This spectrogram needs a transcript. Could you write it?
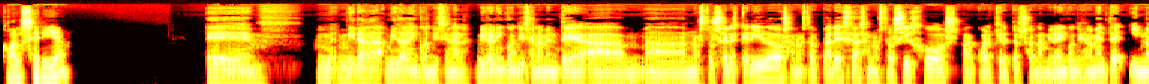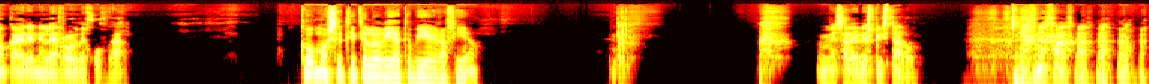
¿cuál sería? Eh, mirada, mirada incondicional, mirar incondicionalmente a, nuestros seres queridos, a nuestras parejas, a nuestros hijos, a cualquier persona, mirar incondicionalmente y no caer en el error de juzgar. ¿Cómo se titularía tu biografía? Me sale despistado.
